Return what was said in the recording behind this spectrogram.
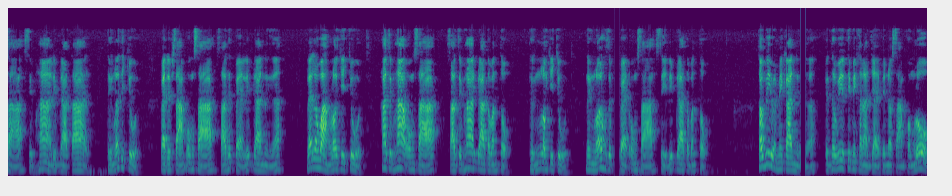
ศา 15 ลิบดาใต้ ถึงลัติจูด 83 องศา 38 ลิบดาเหนือ และระหว่างลองจิจูด 55 องศา 35 ลิบดาตะวันตก ถึงลองจิจูด 168 องศา 4 ลิบดาตะวันตก ทวีปอเมริกาเหนือ เป็นทวีปที่มีขนาดใหญ่เป็นอันดับ3ของโลก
